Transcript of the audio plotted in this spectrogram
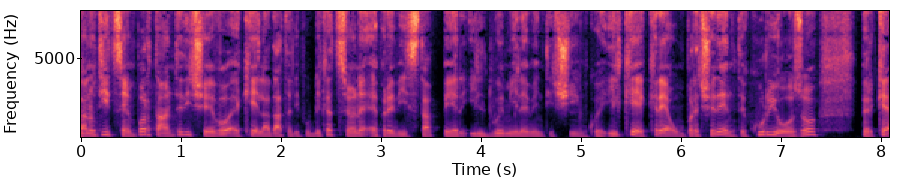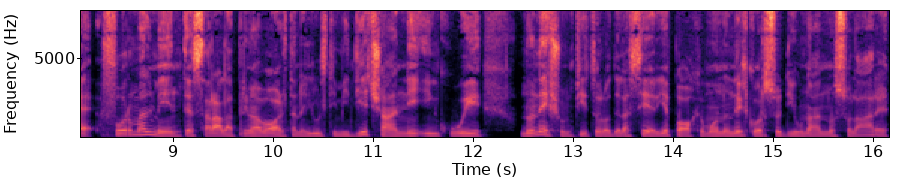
la notizia importante, dicevo, è che la data di pubblicazione è prevista per il 2025, il che crea un precedente curioso perché formalmente sarà la prima volta negli ultimi dieci anni in cui non esce un titolo della serie Pokémon nel corso di un anno solare.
